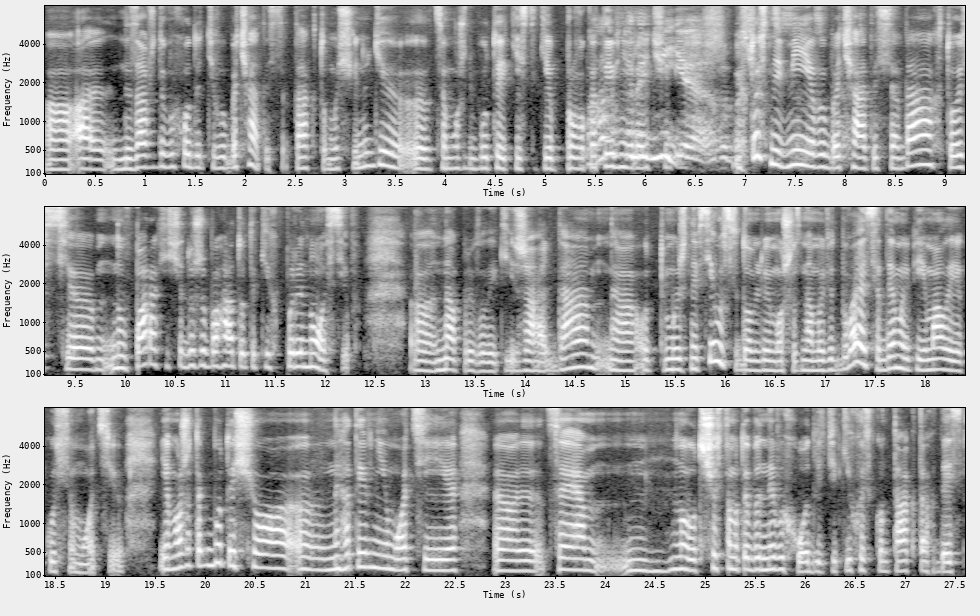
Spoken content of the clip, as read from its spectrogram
А не завжди виходить і вибачатися, так? тому що іноді це можуть бути якісь такі провокативні речі. Хтось не вміє вибачатися, да? хтось ну, в парах ще дуже багато таких переносів на превеликий жаль. Да? От ми ж не всі усвідомлюємо, що з нами відбувається, де ми піймали якусь емоцію. І може так бути, що е, негативні емоції е, це ну, щось там у тебе не виходить в якихось контактах десь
